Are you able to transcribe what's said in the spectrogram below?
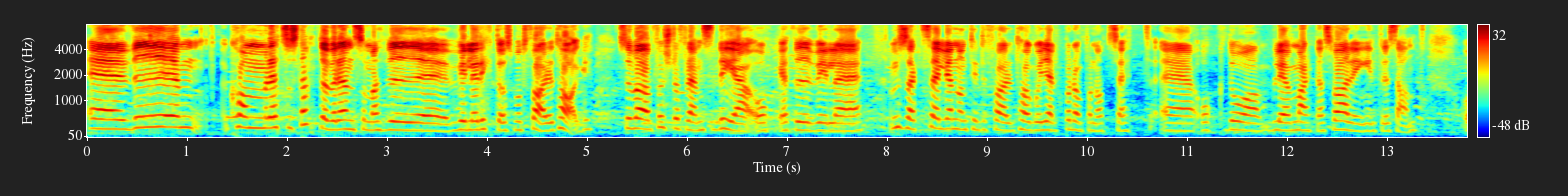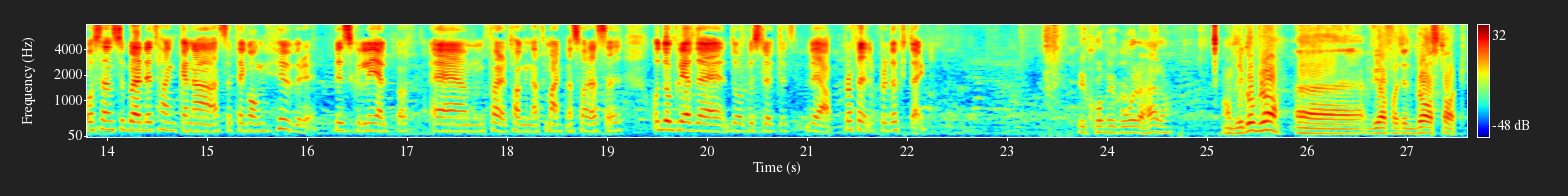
Eh, vi mm, kom rätt så snabbt överens om att vi eh, ville rikta oss mot företag. Så det var först och främst det och att vi ville som sagt, sälja någonting till företag och hjälpa dem på något sätt. Eh, och då blev marknadsföring intressant. Och sen så började tankarna sätta igång hur vi skulle hjälpa företagen att marknadsföra sig. Och då blev det då beslutet via profilprodukter. Hur kommer det gå det här då? Ja, det går bra. vi har fått en bra start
